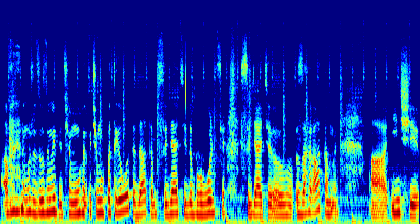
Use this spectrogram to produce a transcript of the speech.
а вони не можуть зрозуміти, чому, чому патріоти да, там сидять і добровольці сидять за гратами, а інші.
